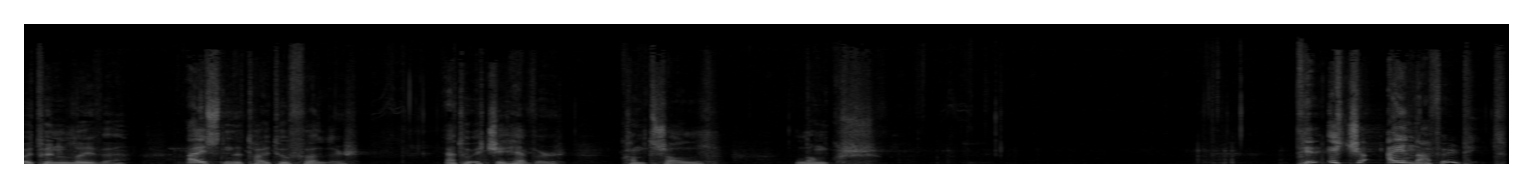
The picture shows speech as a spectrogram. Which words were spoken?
og tunn løyve, eisende tøy to føler, at du ikkje hever kontroll langer. til ikkje eina fyrir tid.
